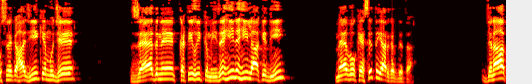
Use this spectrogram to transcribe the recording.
اس نے کہا جی کہ مجھے زید نے کٹی ہوئی کمیزیں ہی نہیں لا کے دی میں وہ کیسے تیار کر دیتا جناب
